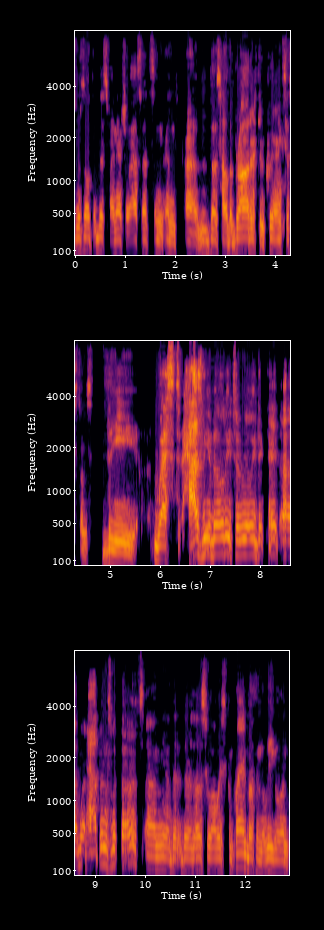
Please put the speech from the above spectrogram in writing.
as a result of this financial assets and, and uh, those held abroad or through clearing systems. The West has the ability to really dictate uh, what happens with those. Um, you know, there, there, are those who always complain, both in the legal and,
